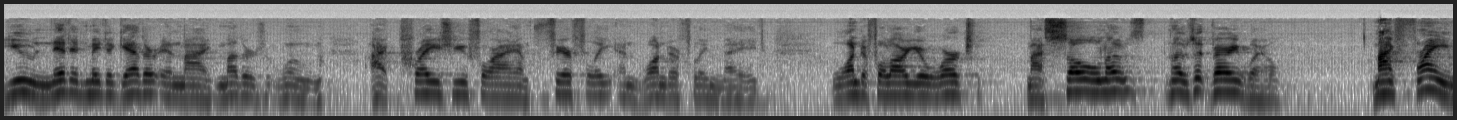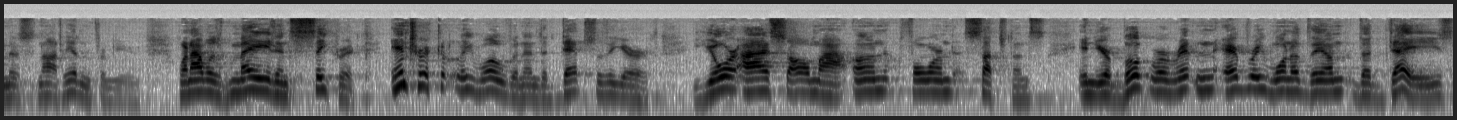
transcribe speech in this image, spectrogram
You knitted me together in my mother's womb. I praise you, for I am fearfully and wonderfully made. Wonderful are your works, My soul knows, knows it very well. My frame is not hidden from you. When I was made in secret, intricately woven in the depths of the earth, your eyes saw my unformed substance. In your book were written, every one of them, the days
